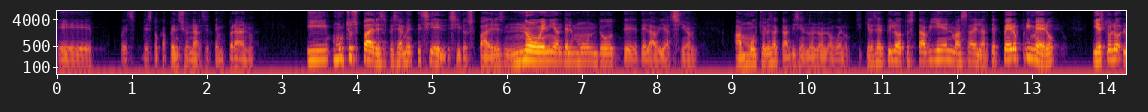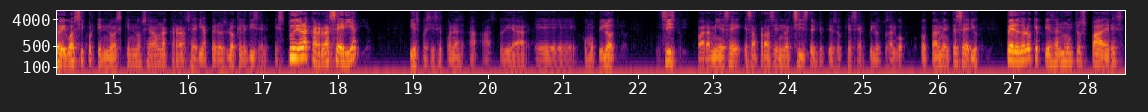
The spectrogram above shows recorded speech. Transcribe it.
eh, pues les toca pensionarse temprano. Y muchos padres, especialmente si, el, si los padres no venían del mundo de, de, la aviación, a muchos les acaban diciendo, no, no, bueno, si quieres ser piloto está bien, más adelante, pero primero, y esto lo, lo digo así porque no es que no sea una carrera seria, pero es lo que les dicen, estudia una carrera seria y después sí se pone a, a estudiar eh, como piloto. Insisto, Para mí ese, esa frase no existe, yo pienso que ser piloto es algo totalmente serio, pero eso es lo que piensan muchos padres,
